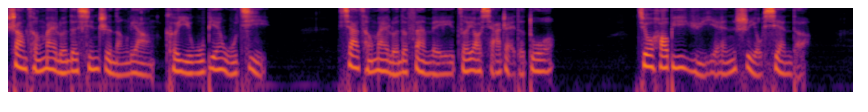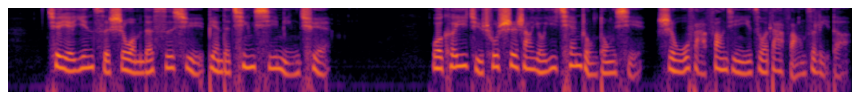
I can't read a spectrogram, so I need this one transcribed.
上层脉轮的心智能量可以无边无际，下层脉轮的范围则要狭窄得多。就好比语言是有限的，却也因此使我们的思绪变得清晰明确。我可以举出世上有一千种东西是无法放进一座大房子里的，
